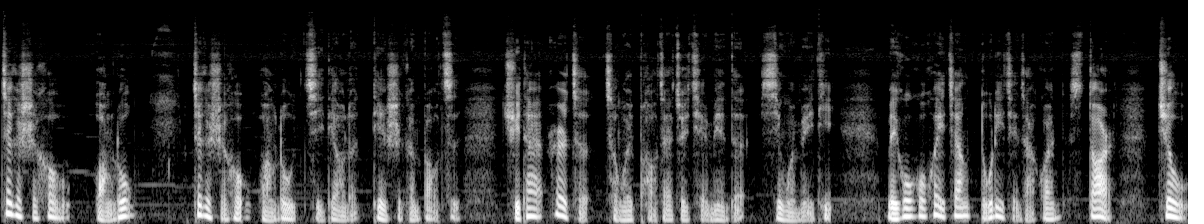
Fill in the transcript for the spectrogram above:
这个时候，网络这个时候网络挤掉了电视跟报纸，取代二者成为跑在最前面的新闻媒体。美国国会将独立检察官 Star 就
